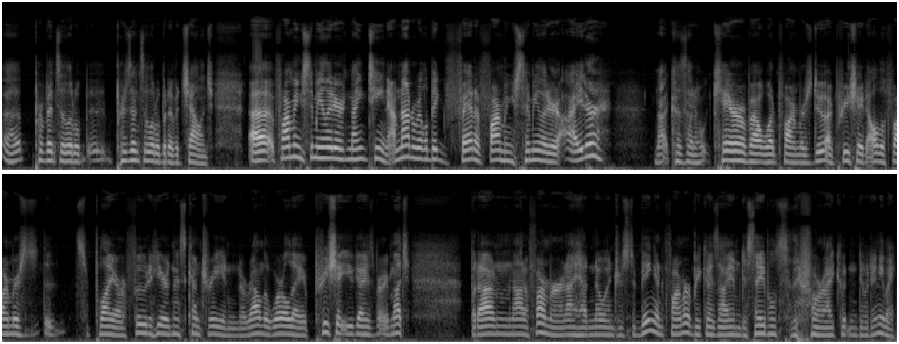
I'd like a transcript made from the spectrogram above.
Uh, prevents a little presents a little bit of a challenge. Uh, Farming Simulator 19. I'm not a real big fan of Farming Simulator either. Not because I don't care about what farmers do. I appreciate all the farmers that supply our food here in this country and around the world. I appreciate you guys very much. But I'm not a farmer, and I had no interest in being a farmer because I am disabled, so therefore I couldn't do it anyway.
